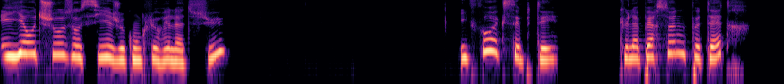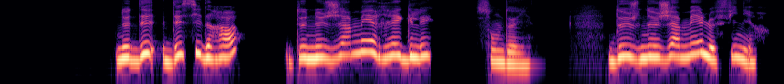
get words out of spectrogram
Et il y a autre chose aussi, et je conclurai là-dessus. il faut accepter que la personne peut-être ne décidera de ne jamais régler son deuil, de ne jamais le finir.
